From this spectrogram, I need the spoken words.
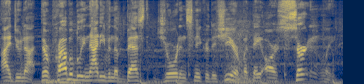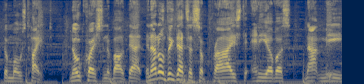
I do not. They're probably not even the best Jordan sneaker this year, but they are certainly the most hyped. No question about that. And I don't think that's a surprise to any of us. Not me,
